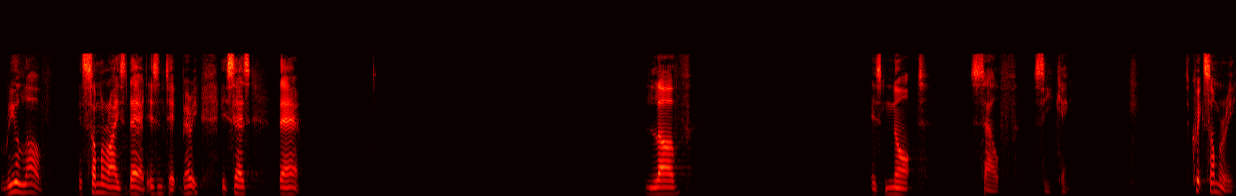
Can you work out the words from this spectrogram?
Real love is summarized there, isn't it? Very it says there love is not self-seeking. It's a quick summary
